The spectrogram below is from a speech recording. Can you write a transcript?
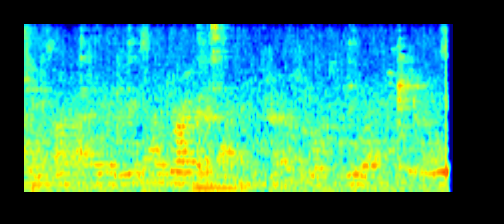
questions. I'll drive it.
